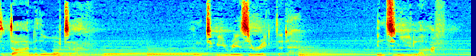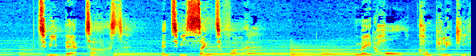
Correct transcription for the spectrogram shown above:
To die under the water and to be resurrected into new life, to be baptized and to be sanctified, made whole completely,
